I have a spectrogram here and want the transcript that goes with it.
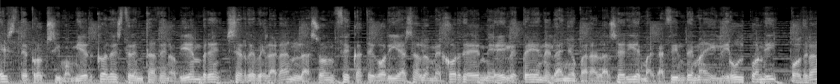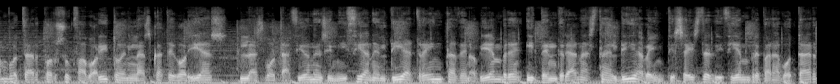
Este próximo miércoles 30 de noviembre se revelarán las 11 categorías a lo mejor de MLP en el año para la serie Magazine de My Little. Podrán votar por su favorito en las categorías. Las votaciones inician el día 30 de noviembre y tendrán hasta el día 26 de diciembre para votar,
